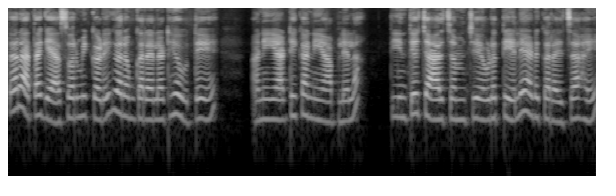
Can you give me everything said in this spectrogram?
तर आता गॅसवर मी कढई गरम करायला ठेवते आणि या ठिकाणी आपल्याला तीन ते चार चमचे एवढं तेल ॲड करायचं आहे.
